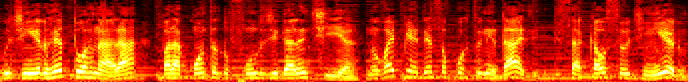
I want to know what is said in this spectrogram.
o dinheiro retornará para a conta do fundo de garantia. Não vai perder essa oportunidade de sacar o seu dinheiro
